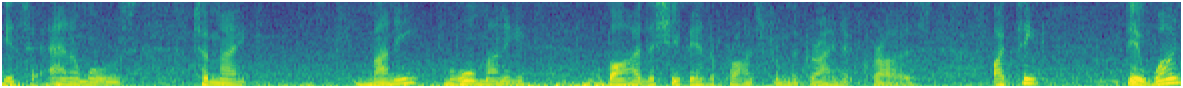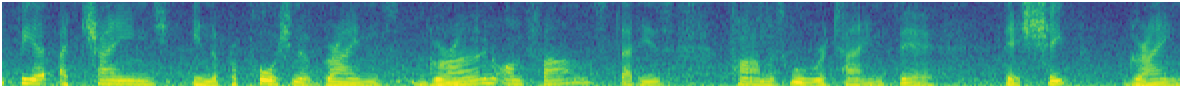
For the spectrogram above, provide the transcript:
its animals to make money, more money via the sheep enterprise from the grain it grows. I think there won't be a, a, change in the proportion of grains grown on farms. That is, farmers will retain their, their sheep grain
